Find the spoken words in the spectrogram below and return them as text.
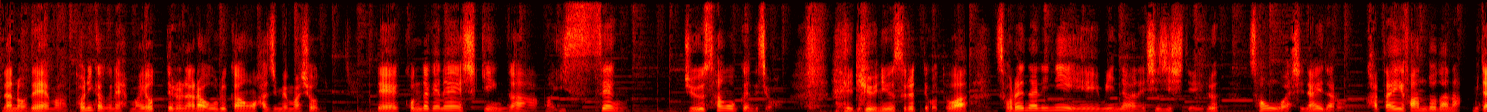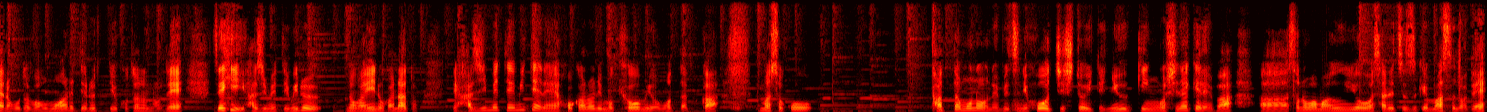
なので、まあ、とにかくね、迷ってるならオルカンを始めましょうと。で、こんだけね、資金が1013億円ですよ。流入するってことは、それなりにみんながね、支持している、損はしないだろう、硬いファンドだな、みたいなことが思われてるっていうことなので、ぜひ始めてみるのがいいのかなと。で、始めてみてね、他のにも興味を持ったとか、まあそこ買ったものをね、別に放置しといて入金をしなければ、あそのまま運用はされ続けますので、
